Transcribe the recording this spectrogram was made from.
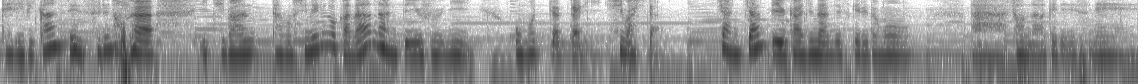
テレビ観戦するのが 一番楽しめるのかななんていうふうに思っちゃったりしました。ちゃんちゃんっていう感じなんですけれどもまあそんなわけでですね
